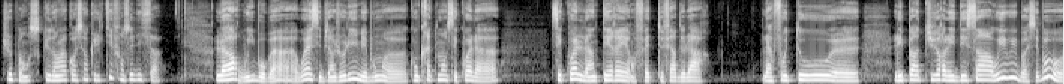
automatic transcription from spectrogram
Je pense que dans l'inconscient collectif, on se dit ça. L'art, oui, bon bah ouais, c'est bien joli, mais bon, euh, concrètement, c'est quoi l'intérêt en fait de faire de l'art? La photo, les peintures, les dessins, oui, oui, bah c'est beau.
